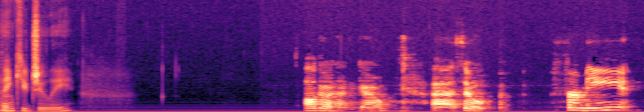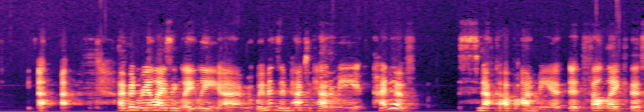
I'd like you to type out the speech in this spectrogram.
Thank you, Julie. I'll go ahead and go. Uh, so for me, I, I've been realizing lately, um, Women's Impact Academy kind of snuck up on me. It, it felt like this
